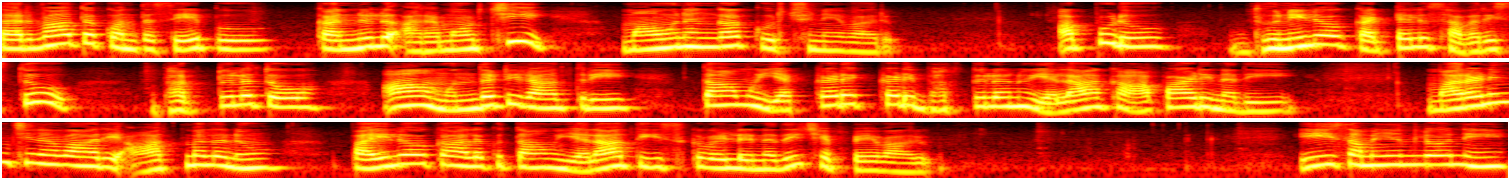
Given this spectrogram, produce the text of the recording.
తర్వాత కొంతసేపు కన్నులు అరమోడ్చి మౌనంగా కూర్చునేవారు. అప్పుడు ధునిలో కట్టెలు సవరిస్తూ భక్తులతో ఆ ముందటి రాత్రి తాము ఎక్కడెక్కడి భక్తులను ఎలా కాపాడినది మరణించిన వారి ఆత్మలను పైలోకాలకు తాము ఎలా తీసుకువెళ్ళినది చెప్పేవారు. ఈ సమయంలోనే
